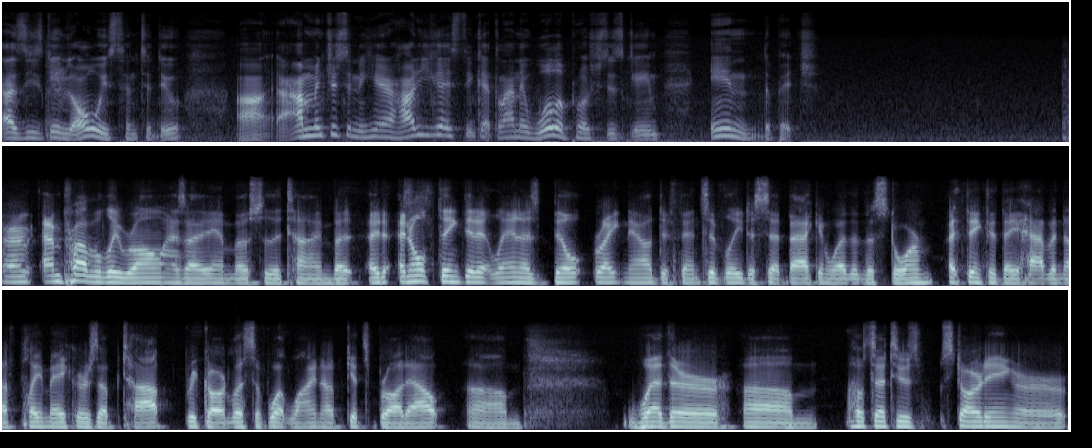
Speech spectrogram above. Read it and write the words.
as these games always tend to do. Uh, I'm interested to hear how do you guys think Atlanta will approach this game in the pitch? I'm- probably wrong as I am most of the time, but I, I don't think that Atlanta's built right now defensively to sit back and weather the storm. I think that they have enough playmakers up top, regardless of what lineup gets brought out. Um, whether um, Rossetto's starting or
